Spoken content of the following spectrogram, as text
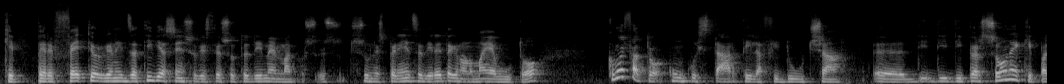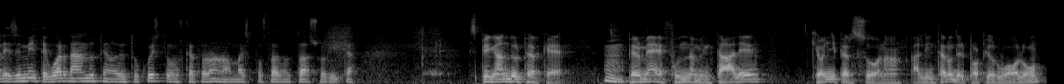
che per effetti organizzativi ha senso che stia sotto di me, ma su, un'esperienza diretta che non ho mai avuto, come hai fatto a conquistarti la fiducia eh, di, di, di, persone che palesemente guardandoti hanno detto questo lo scatolone non ha mai spostato tutta la sua vita? Spiegando il perché. Mm. Per me è fondamentale che ogni persona all'interno del proprio ruolo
